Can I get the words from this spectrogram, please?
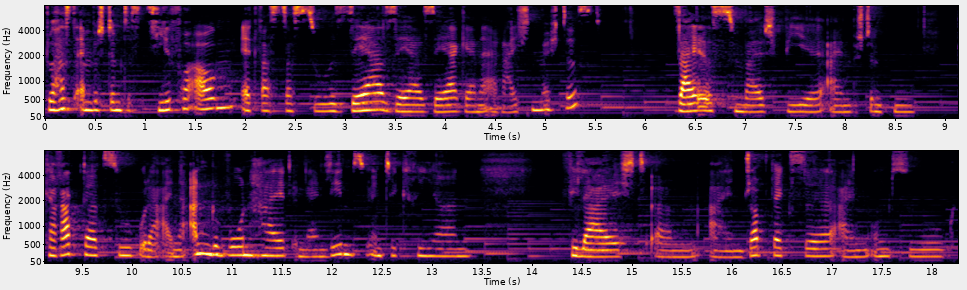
Du hast ein bestimmtes Ziel vor Augen, etwas, das du sehr, sehr, sehr gerne erreichen möchtest. Sei es zum Beispiel einen bestimmten Charakterzug oder eine Angewohnheit in dein Leben zu integrieren. Vielleicht ähm, ein Jobwechsel, einen Umzug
